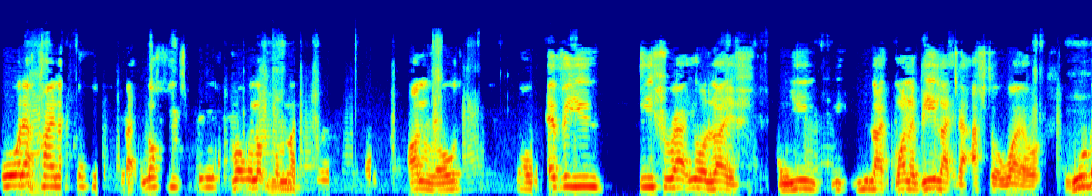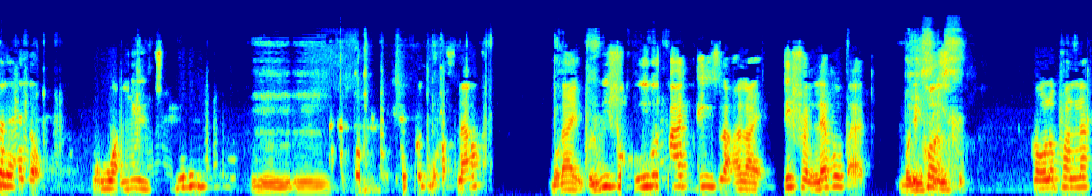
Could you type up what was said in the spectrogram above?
all that kind of stuff. Like nothing's been growing up from like mm. On road. So whatever you see throughout your life, and you you, you like want to be like that after a while, you're gonna end up what you studied Mm-mm. now. But like we thought we were bad, these like are like different level bad But you see, you because see, grown up on that.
